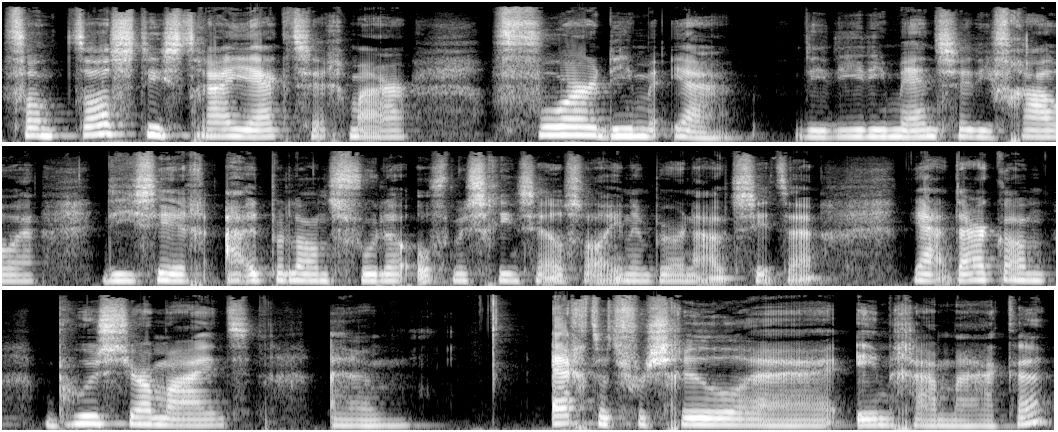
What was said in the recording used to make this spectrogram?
fantastisch traject, zeg maar, voor die, ja, die, die, die mensen, die vrouwen die zich uit balans voelen of misschien zelfs al in een burn-out zitten. Ja, daar kan Boost Your Mind um, echt het verschil uh, in gaan maken.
